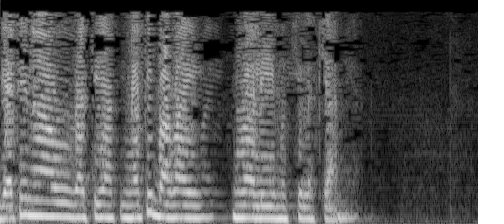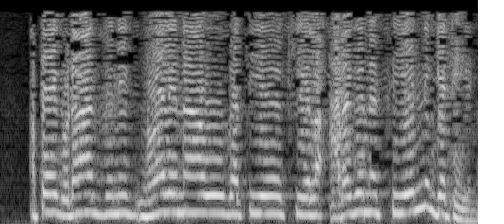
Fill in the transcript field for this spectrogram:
ගැටෙනා වූ ගතියක් නැති බවයි නොඇලීම කියලා කියන්නේ. අපේ ගොඩාක් දෙනෙක් නොඇලෙනා වූ ගතිය කියලා අරගෙන තියෙන්නේ ගැටීම.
